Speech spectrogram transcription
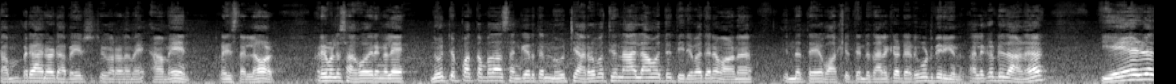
തമ്പുരാനോട് അപേക്ഷിച്ചു കൊള്ളണമേ. അമേൻ പ്രൈസ് ലോൾ പ്രിയമുള്ള സഹോദരങ്ങളെ നൂറ്റി പത്തൊമ്പതാം സങ്കീർത്തനം നൂറ്റി അറുപത്തിനാലാമത്തെ തിരുവചനമാണ് ഇന്നത്തെ വാക്യത്തിന്റെ തലക്കെട്ടായിട്ട് കൊടുത്തിരിക്കുന്നത് തലക്കെട്ട് ഇതാണ് ഏഴ്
